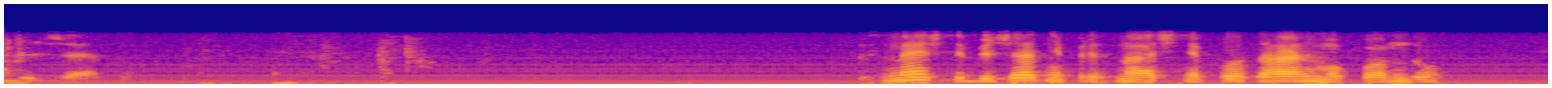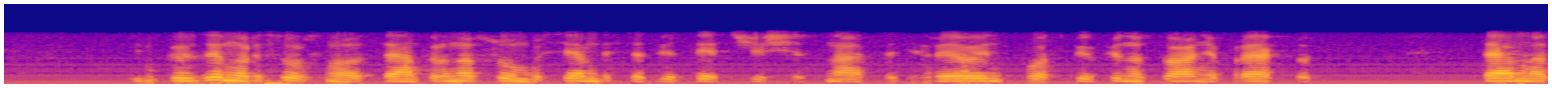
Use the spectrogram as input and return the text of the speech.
бюджету. Зменшити бюджетні призначення по загальному фонду інклюзивно-ресурсного центру на суму 72 тисячі 16 гривень по співфінансуванню проекту темна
